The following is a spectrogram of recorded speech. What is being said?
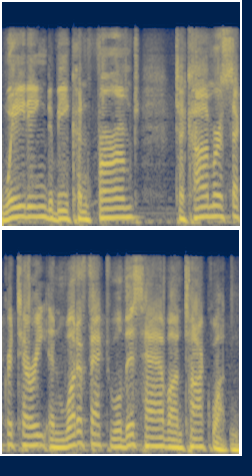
waiting to be confirmed to Commerce Secretary, and what effect will this have on Tockwotton?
